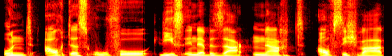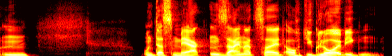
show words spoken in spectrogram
und auch das UFO ließ in der besagten Nacht auf sich warten. Und das merkten seinerzeit auch die Gläubigen.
